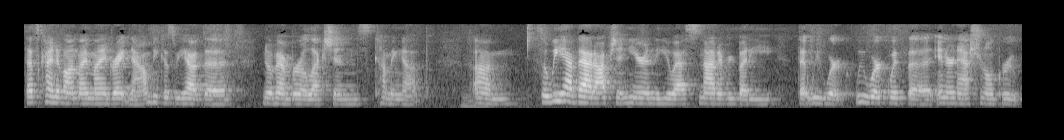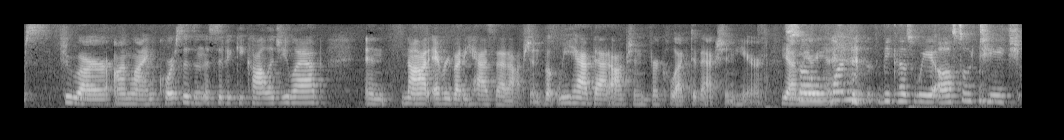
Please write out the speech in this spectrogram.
that's kind of on my mind right now because we have the November elections coming up. Mm-hmm. Um, so we have that option here in the U.S. Not everybody that we work we work with uh, international groups through our online courses in the Civic Ecology Lab, and not everybody has that option. But we have that option for collective action here. Yeah, so Marianne. one because we also teach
